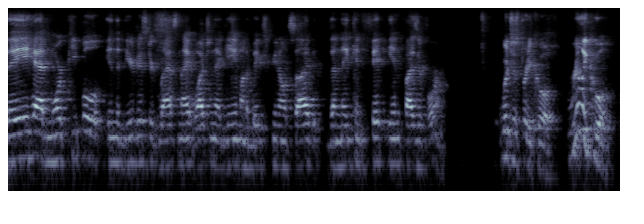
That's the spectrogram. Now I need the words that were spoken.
they had more people in the Deer District last night watching that game on a big screen outside than they can fit in Fiserv Forum. Which is pretty cool. Really cool.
